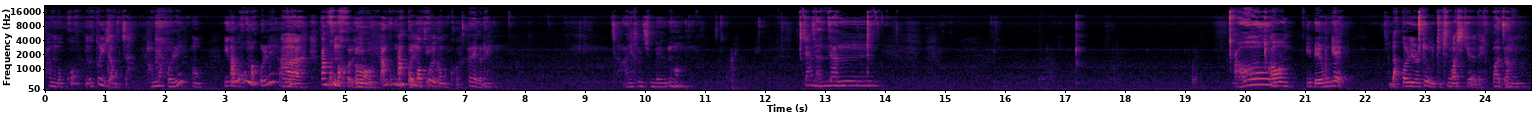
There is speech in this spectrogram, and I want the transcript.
밥 먹고 이거 또 이자 먹자. 밥 막걸리? 어 이거 땅콩 막걸리? 아니 아 땅콩 막걸리. 어 땅콩 땅콩 막걸리 먹고 이거 먹고. 그래 그래 자 안술 준비해놓고 음. 짠. 짜잔 아우 어, 이 매운 게 막걸리를 좀 이렇게 중화시켜야 돼. 맞아 음.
